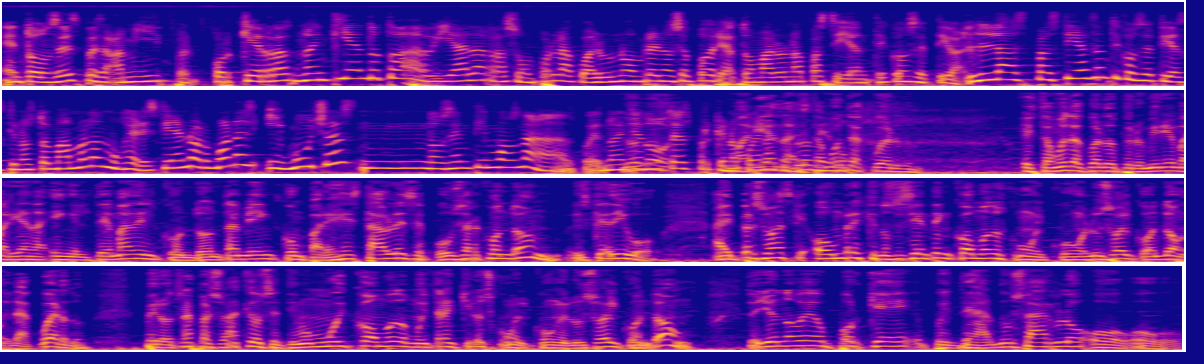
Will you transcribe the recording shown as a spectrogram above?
Entonces, pues a mí, ¿por, qué ra- no entiendo todavía la razón por la cual un hombre no se podría tomar una pastilla anticonceptiva? Las pastillas anticonceptivas que nos tomamos las mujeres tienen hormonas y muchas no sentimos nada. Pues no entiendo ustedes por qué no Mariana, pueden hacer lo estamos mismo. de acuerdo. Estamos de acuerdo, pero mire, Mariana, en el tema del condón también, con pareja estable se puede usar condón. Es que digo, hay personas que, hombres que no se sienten cómodos con el, con el uso del condón, de acuerdo, pero otras personas que nos sentimos muy cómodos, muy tranquilos con el, con el uso del condón. Entonces yo no veo por qué, pues, dejar de usarlo o, o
